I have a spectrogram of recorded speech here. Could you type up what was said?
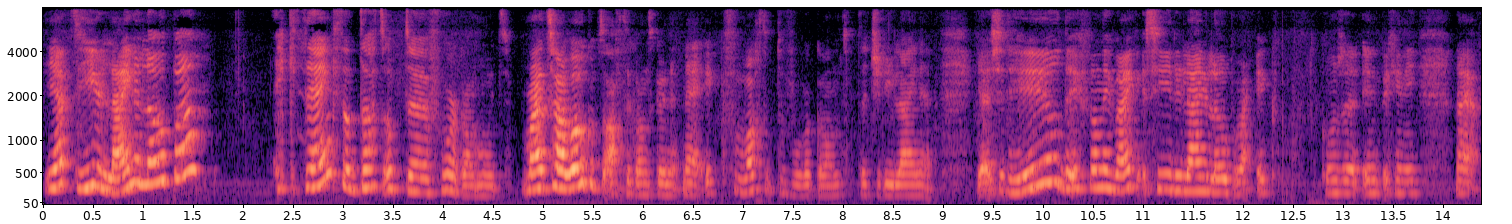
Je hebt hier lijnen lopen. Ik denk dat dat op de voorkant moet. Maar het zou ook op de achterkant kunnen. Nee, ik verwacht op de voorkant dat je die lijnen hebt. Ja, je zit heel dicht van dichtbij. Zie je die lijnen lopen, maar ik kon ze in het begin niet. Nou ja,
